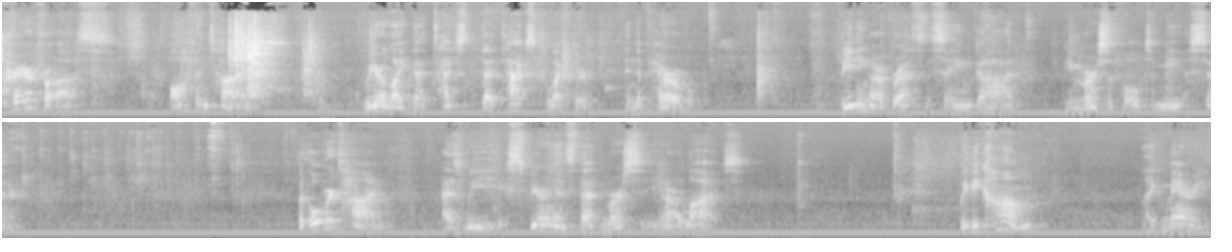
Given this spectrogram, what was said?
prayer for us, oftentimes, we are like that, tax, that tax collector in the parable, beating our breasts and saying, God, be merciful to me, a sinner. But over time, as we experience that mercy in our lives, we become like Mary,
